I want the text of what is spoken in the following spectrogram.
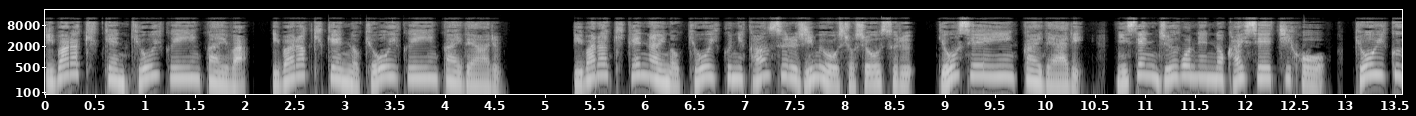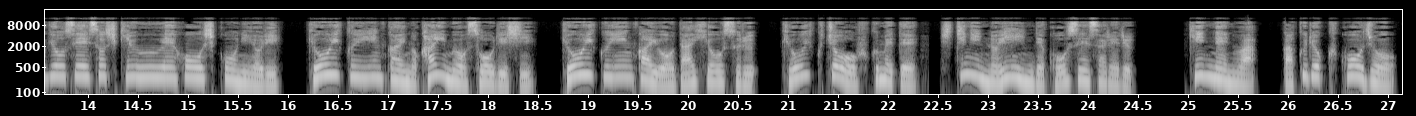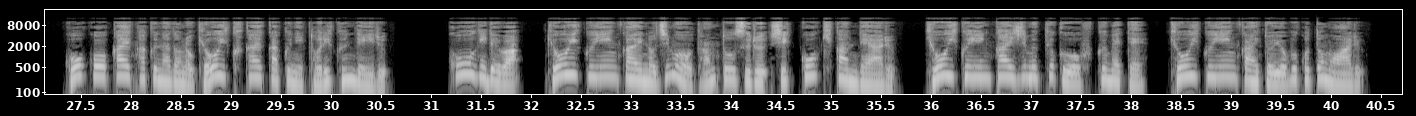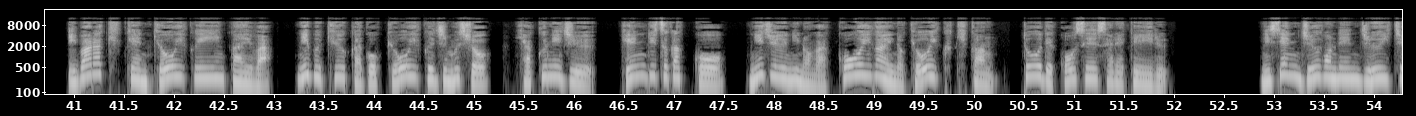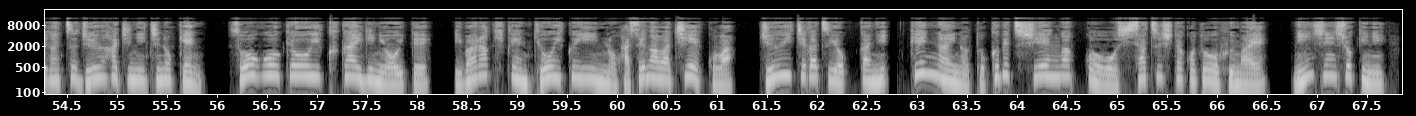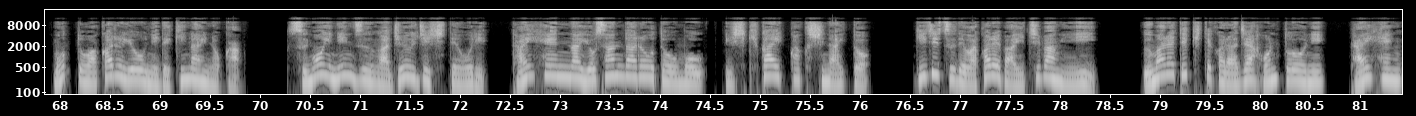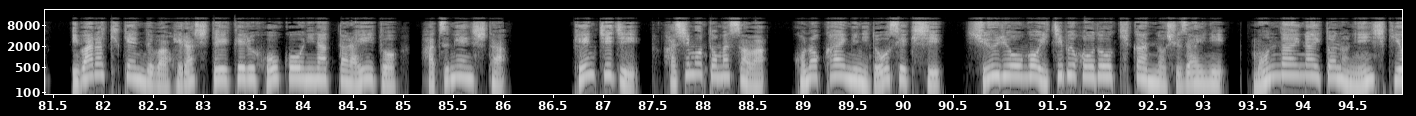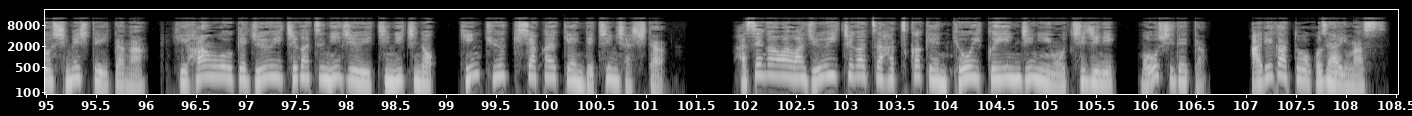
茨城県教育委員会は、茨城県の教育委員会である。茨城県内の教育に関する事務を所掌する行政委員会であり、2015年の改正地方教育行政組織運営法施行により、教育委員会の会務を総理し、教育委員会を代表する教育長を含めて7人の委員で構成される。近年は学力向上、高校改革などの教育改革に取り組んでいる。講義では、教育委員会の事務を担当する執行機関である、教育委員会事務局を含めて、教育委員会と呼ぶこともある。茨城県教育委員会は、2部9課5教育事務所、120、県立学校、22の学校以外の教育機関等で構成されている。2015年11月18日の県総合教育会議において、茨城県教育委員の長谷川千恵子は、11月4日に県内の特別支援学校を視察したことを踏まえ、妊娠初期にもっとわかるようにできないのか。すごい人数が従事しており、大変な予算だろうと思う意識改革しないと。技術でわかれば一番いい。生まれてきてからじゃ本当に大変茨城県では減らしていける方向になったらいいと発言した。県知事、橋本正は、この会議に同席し、終了後一部報道機関の取材に問題ないとの認識を示していたが、批判を受け11月21日の緊急記者会見で陳謝した。長谷川は11月20日県教育委員辞任を知事に申し出た。ありがとうございます。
